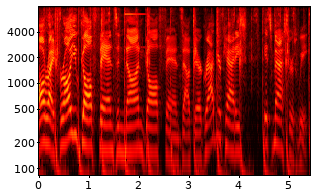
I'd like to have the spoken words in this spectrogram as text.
All right, for all you golf fans and non golf fans out there, grab your caddies. It's Masters Week.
